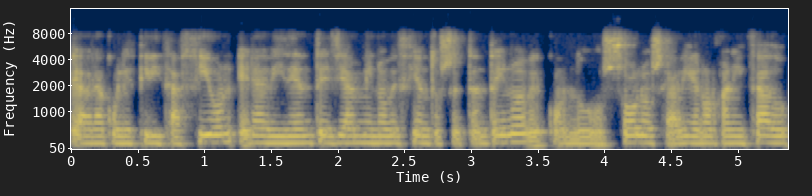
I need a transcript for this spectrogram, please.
a la colectivización era evidente ya en 1979, cuando solo se habían organizado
